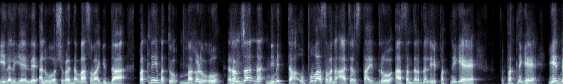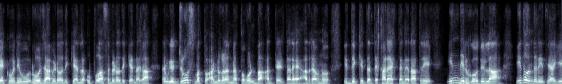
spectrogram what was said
ಈಲಲಿಗೆಯಲ್ಲಿ ಹಲವು ವರ್ಷಗಳಿಂದ ವಾಸವಾಗಿದ್ದ. ಪತ್ನಿ ಮತ್ತು ಮಗಳು ರಂಜಾನ್ನ ನಿಮಿತ್ತ ಉಪವಾಸವನ್ನ ಆಚರಿಸ್ತಾ ಇದ್ರು. ಆ ಸಂದರ್ಭದಲ್ಲಿ ಪತ್ನಿಗೆ ಪತ್ನಿಗೆ ಏನ್ ಬೇಕು ನೀವು ರೋಜಾ ಬಿಡೋದಿಕ್ಕೆ ಅಂದ್ರೆ ಉಪವಾಸ ಬಿಡೋದಿಕ್ಕೆ ಅಂದಾಗ ನಮ್ಗೆ ಜ್ಯೂಸ್ ಮತ್ತು ಹಣ್ಣುಗಳನ್ನ ತಗೊಂಡ್ ಬಾ ಅಂತ ಹೇಳ್ತಾರೆ. ಆದ್ರೆ ಅವನು ಇದ್ದಕ್ಕಿದ್ದಂತೆ ಕಣೆ ಆಗ್ತಾನೆ. ರಾತ್ರಿ ಹಿಂದಿರುಗೋದಿಲ್ಲ. ಇದು ಒಂದು ರೀತಿಯಾಗಿ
